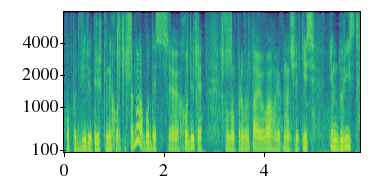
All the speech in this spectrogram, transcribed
по подвір'ю трішки не хочеться. Ну або десь е, ходити, воно привертає увагу, як наче якийсь ендуріст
